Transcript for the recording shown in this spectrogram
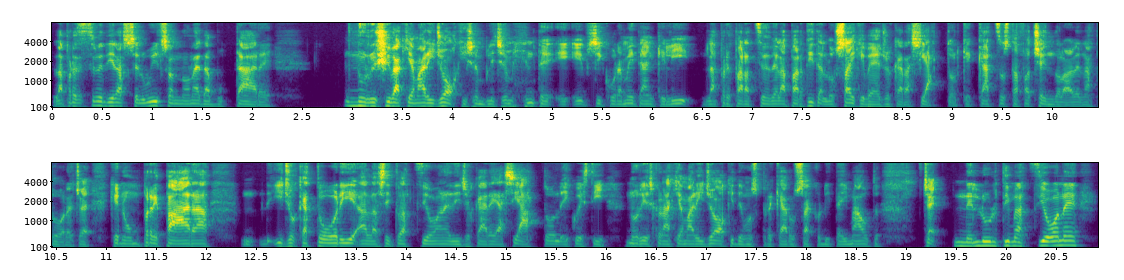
la prestazione di Russell Wilson non è da buttare non riusciva a chiamare i giochi semplicemente e, e, sicuramente anche lì la preparazione della partita lo sai che vai a giocare a Seattle che cazzo sta facendo l'allenatore cioè che non prepara i giocatori alla situazione di giocare a Seattle e questi non riescono a chiamare i giochi devono sprecare un sacco di timeout cioè nell'ultima azione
